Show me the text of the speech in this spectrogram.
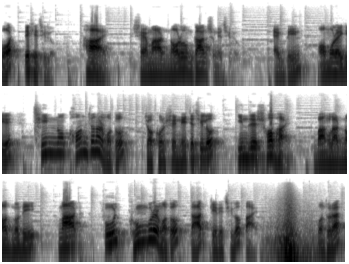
বট দেখেছিল। হায়, শ্যামার নরম গান শুনেছিল। একদিন অমরায় গিয়ে ছিন্ন খঞ্জনার মতো যখন সে নেচেছিল ইন্দ্রের সভায়, বাংলার নদ নদী, মাঠ, ফুল, ঘুঙ্গুরের মতো তার কেঁদেছিল পায়। বন্ধুরা,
